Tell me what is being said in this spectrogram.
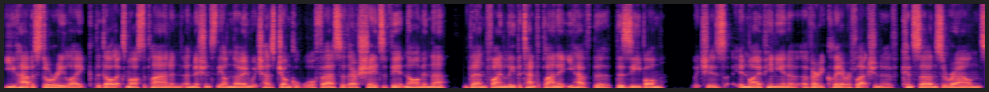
you have a story like the Daleks' Master Plan and, and Mission to the Unknown, which has jungle warfare, so there are shades of Vietnam in there. Then finally, the tenth planet, you have the the Z bomb, which is, in my opinion, a, a very clear reflection of concerns around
